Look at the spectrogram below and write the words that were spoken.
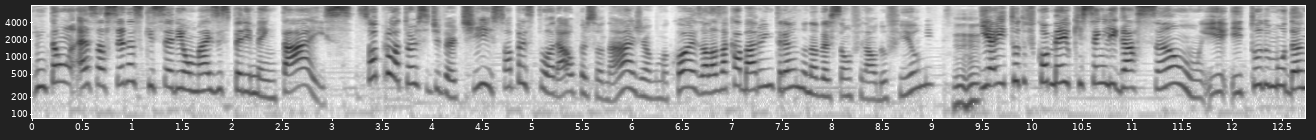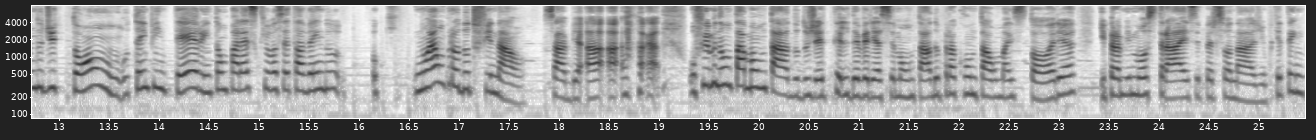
Então, essas cenas que seriam mais experimentais, só pro ator se divertir, só pra explorar o personagem, alguma coisa, elas acabaram entrando na versão final do filme. Uhum. E aí tudo ficou meio que sem ligação e, e tudo mudando de tom o tempo inteiro. Então parece que você tá vendo. O que, não é um produto final, sabe? A- a- a- o filme não tá montado do jeito que ele deveria ser montado pra contar uma história e pra me mostrar esse personagem. Porque tem,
